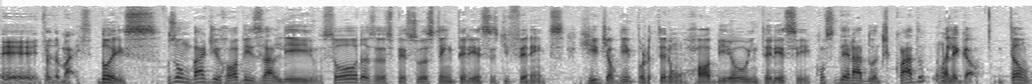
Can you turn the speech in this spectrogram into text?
e tudo mais. 2. Zombar de hobbies alheios. Todas as pessoas têm interesses diferentes. Rir de alguém por ter um hobby ou interesse considerado antiquado não é legal. Então,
